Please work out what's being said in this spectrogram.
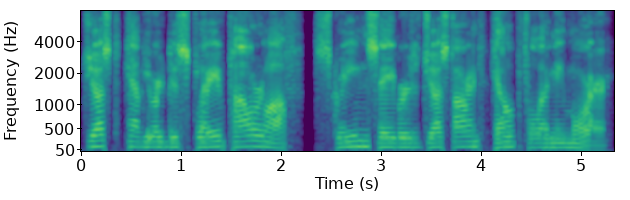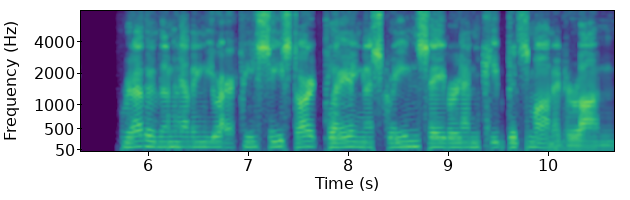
just have your display power off. Screensavers just aren't helpful anymore. Rather than having your PC start playing a screensaver and keep its monitor on,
